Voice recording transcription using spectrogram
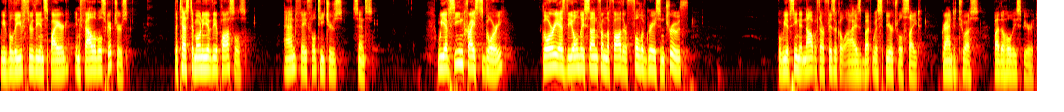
We've believed through the inspired, infallible scriptures, the testimony of the apostles, and faithful teachers since. We have seen Christ's glory, glory as the only Son from the Father, full of grace and truth, but we have seen it not with our physical eyes, but with spiritual sight, granted to us by the Holy Spirit.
